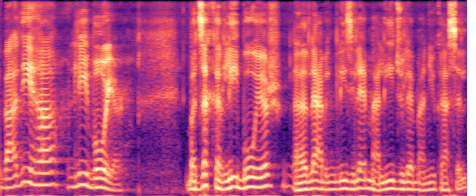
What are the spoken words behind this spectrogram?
بعديها لي بوير. بتذكر لي بوير هذا لاعب إنجليزي لعب مع ليدز ولعب مع نيوكاسل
